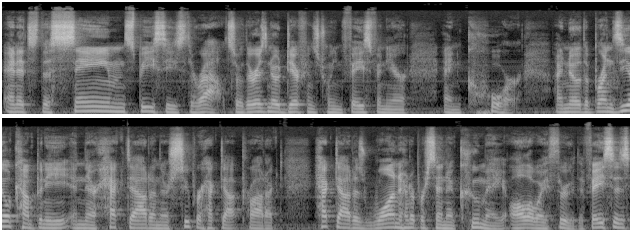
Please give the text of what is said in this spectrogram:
and it's the same species throughout. So there is no difference between face veneer and core. I know the Bruynzeel company and their Hecked Out and their Super Hecked Out product, Hecked Out is 100% Okoume all the way through. The faces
